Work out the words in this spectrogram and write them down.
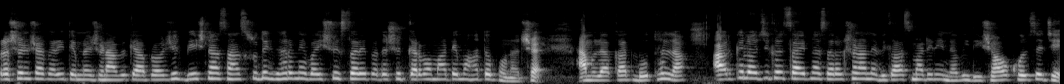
પ્રશંસા કરી. તેમણે જણાવ્યું કે આ પ્રોજેક્ટ દેશના સાંસ્કૃતિક ધરોને વૈશ્વિક સ્તરે પ્રદર્શિત કરવા માટે મહત્વપૂર્ણ છે. આ મુલાકાત લોથલના આર્કિયોલોજીકલ સાઇટના સંરક્ષણ અને વિકાસ માટેની નવી દિશાઓ ખોલશે જે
